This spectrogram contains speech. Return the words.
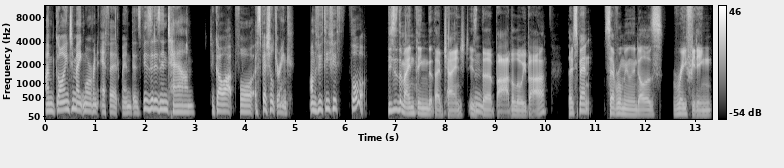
I'm going to make more of an effort when there's visitors in town to go up for a special drink on the 55th floor. This is the main thing that they've changed is Mm. the bar, the Lui Bar. They've spent several million dollars refitting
